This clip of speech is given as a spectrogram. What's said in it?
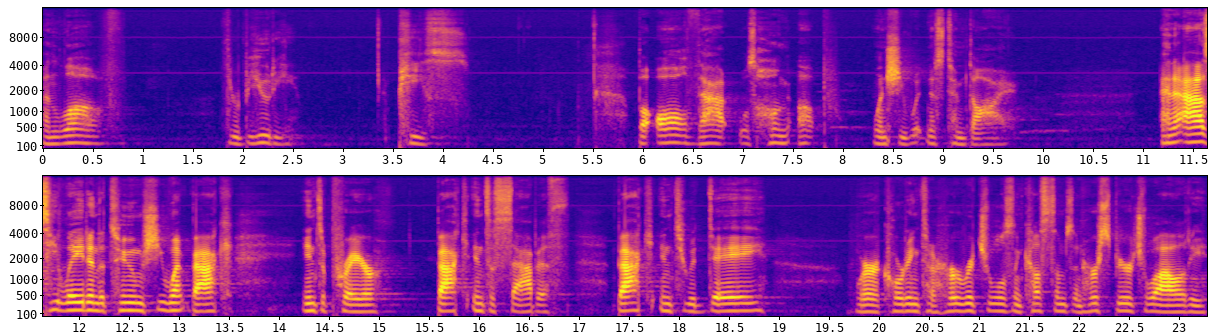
and love, through beauty, peace. But all that was hung up when she witnessed him die. And as he laid in the tomb, she went back into prayer, back into Sabbath, back into a day where, according to her rituals and customs and her spirituality,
